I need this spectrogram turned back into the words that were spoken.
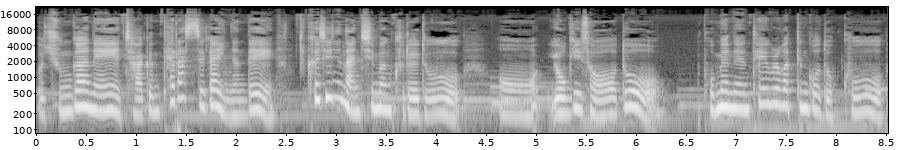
그 중간에 작은 테라스가 있는데 크지는 않지만 그래도 어, 여기서도 보면은 테이블 같은 거 놓고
